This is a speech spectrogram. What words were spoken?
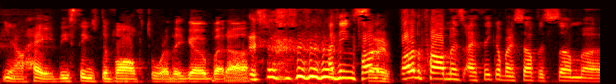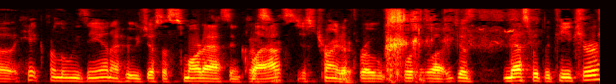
you know, hey, these things devolve to where they go. But, uh, I think part of, part of, the problem is I think of myself as some, uh, hick from Louisiana who's just a smartass in class, just trying to throw, throw uh, just mess with the teacher.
